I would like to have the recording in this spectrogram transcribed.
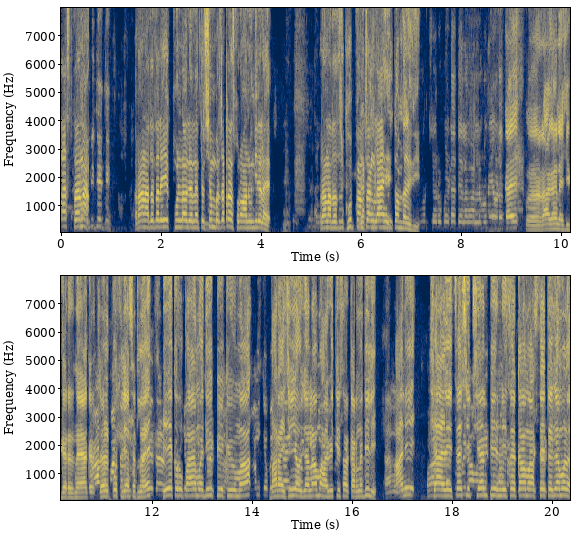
असताना. बी देते राणा दादाला एक फोन लावल्यानंतर शंभरचा ट्रान्सफॉर्म आणून दिलेला आहे. राणा दादाचं खूप काम चांगलं आहे. काम झाले ती. एवढं काय अं, राग आणायची गरज नाही. अगर जळ पोचली असत नाही एक रुपयामध्ये पीक विमा भरायची योजना महायुती सरकारनं दिली. आणि शाळेचं शिक्षण पेरणीचं काम असतंय त्याच्यामुळं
